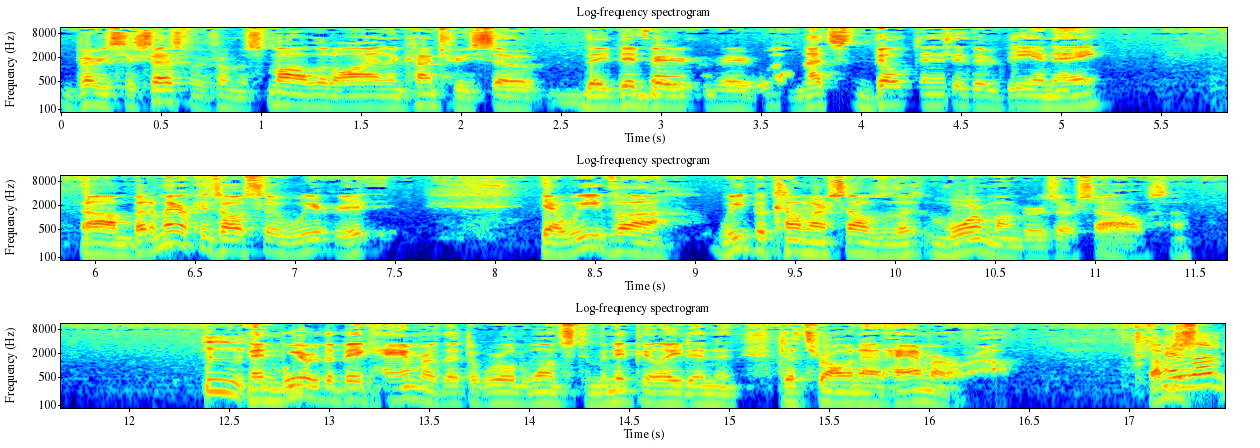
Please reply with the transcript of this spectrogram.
very successfully from a small little island country. So they did very, very well. That's built into their DNA. Um, but Americans also, we're, yeah, we've, uh, we've become ourselves warmongers ourselves. So. Mm. And we're the big hammer that the world wants to manipulate and to throwing that hammer around. I'm i love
